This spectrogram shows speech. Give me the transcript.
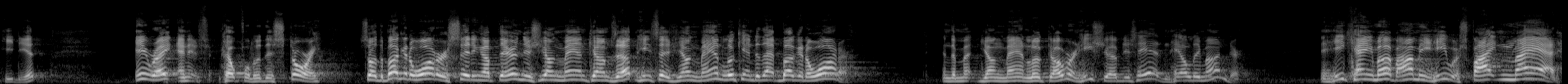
he did. Any rate, and it's helpful to this story. So the bucket of water is sitting up there, and this young man comes up and he says, Young man, look into that bucket of water. And the young man looked over and he shoved his head and held him under. And he came up, I mean, he was fighting mad.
